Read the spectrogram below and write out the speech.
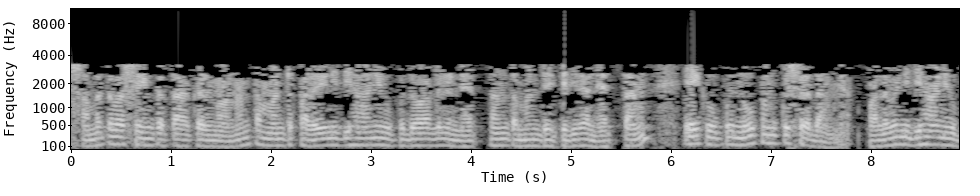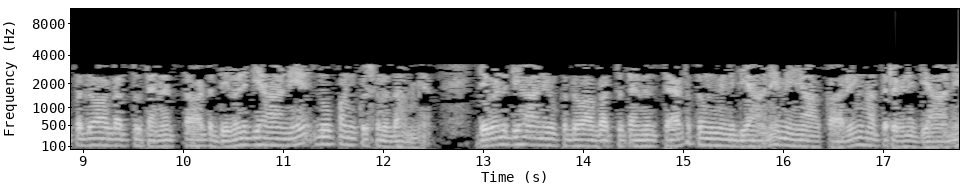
සමත වශයෙන් කතා කරනවා නම් තමන්ට පළවෙනි ධ්‍යානෙ උපදවාගෙන නැත්නම් තමන්ට ඉතිරිලා නැත්නම් ඒක උප නූපන් කුසල ධර්මයක්. පළවෙනි ධ්‍යානෙ උපදවාගත්තු තැනැත්තාට දෙවෙනි ධ්‍යානෙ නූපන් කුසල ධර්මයක්. දෙවෙනි ධ්‍යානෙ උපදවාගත්තු තැනැත්තාට තුන්වෙනි ධ්‍යානෙ මේ ආකාරයෙන් හතරවෙනි ධ්‍යානෙ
